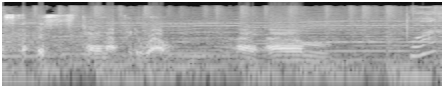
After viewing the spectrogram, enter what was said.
This this is turning out pretty well. All right. Um. What?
